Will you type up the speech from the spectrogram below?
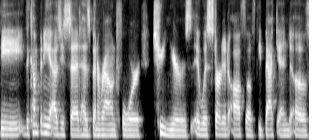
the the company as you said has been around for two years. It was started off of the back end of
